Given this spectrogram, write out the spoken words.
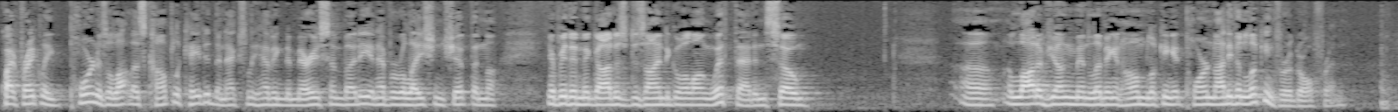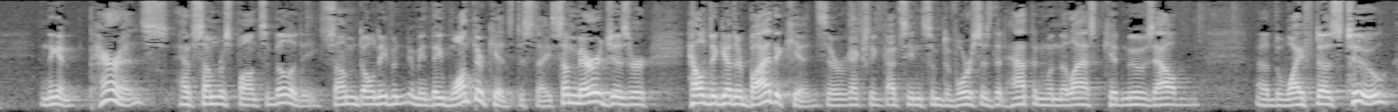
quite frankly, porn is a lot less complicated than actually having to marry somebody and have a relationship and everything that God has designed to go along with that. And so, uh, a lot of young men living at home looking at porn, not even looking for a girlfriend. And again, parents have some responsibility. Some don't even, I mean, they want their kids to stay. Some marriages are held together by the kids. There are actually, I've seen some divorces that happen when the last kid moves out. Uh, the wife does too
